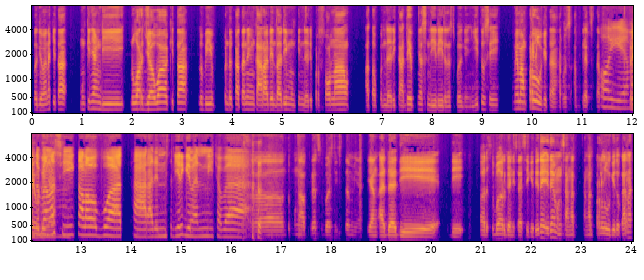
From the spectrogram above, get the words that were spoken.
bagaimana kita mungkin yang di luar Jawa kita lebih pendekatan yang ke Raden tadi mungkin dari personal ataupun dari kadepnya sendiri dan sebagainya. Gitu sih. Memang perlu kita harus upgrade setiap Oh iya, mantap banget sih. Kalau buat Kak Raden sendiri gimana nih coba? Eh, untuk mengupgrade sebuah sistem ya yang ada di di eh, sebuah organisasi gitu. Itu itu emang sangat sangat perlu gitu. Karena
